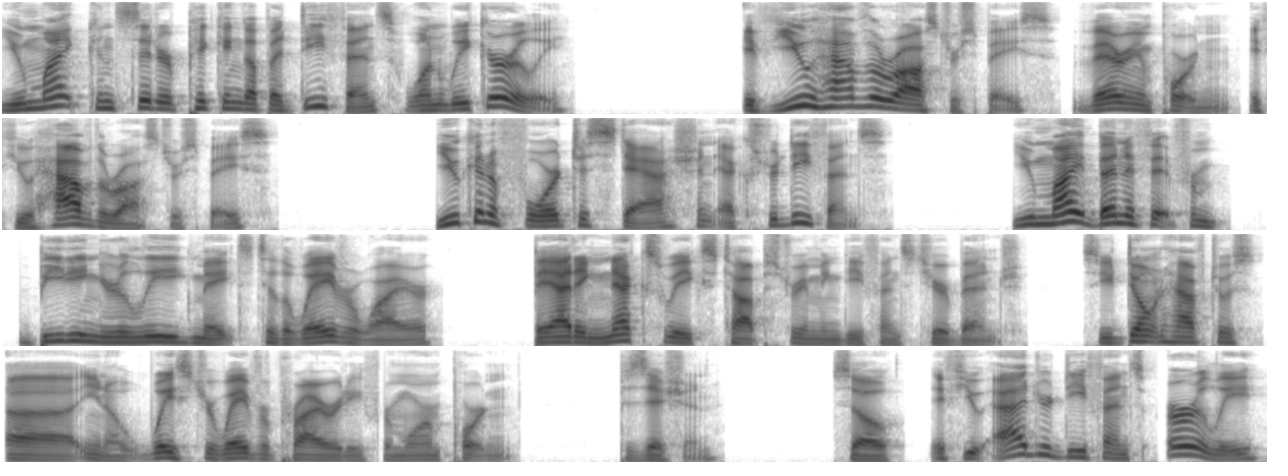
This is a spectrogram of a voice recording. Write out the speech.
you might consider picking up a defense one week early. If you have the roster space, very important, if you have the roster space, you can afford to stash an extra defense. You might benefit from beating your league mates to the waiver wire by adding next week's top streaming defense to your bench, so you don't have to, uh, you know, waste your waiver priority for more important position. So if you add your defense early,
